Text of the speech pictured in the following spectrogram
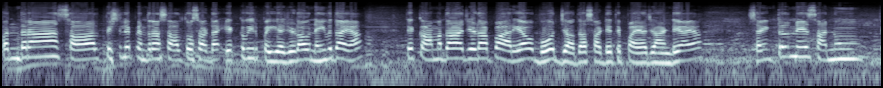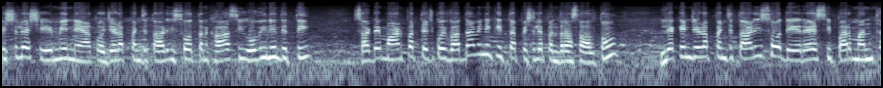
15 ਸਾਲ, ਪਿਛਲੇ 15 ਸਾਲ ਤੋਂ ਸਾਡਾ 1 ਵੀ ਰੁਪਈਆ ਜਿਹੜਾ ਉਹ ਨਹੀਂ ਵਧਾਇਆ ਤੇ ਕੰਮ ਦਾ ਜਿਹੜਾ ਭਾਰ ਆ, ਉਹ ਬਹੁਤ ਜ਼ਿਆਦਾ ਸਾਡੇ ਤੇ ਪਾਇਆ ਜਾਣ ਡਿਆ ਆ। ਸੈਂਟਰ ਨੇ ਸਾਨੂੰ ਪਿਛਲੇ 6 ਮਹੀਨਿਆਂ ਤੋਂ ਜਿਹੜਾ 4500 ਤਨਖਾਹ ਸੀ, ਉਹ ਵੀ ਨਹੀਂ ਦਿੱਤੀ। ਸਾਡੇ ਮਾਣ ਭੱਤੇ 'ਚ ਕੋਈ ਵਾਧਾ ਵੀ ਨਹੀਂ ਕੀਤਾ ਪਿਛਲੇ 15 ਸਾਲ ਤੋਂ। ਲੇਕਿਨ ਜਿਹੜਾ 4500 ਦੇ ਰਹੇ ਸੀ ਪਰ ਮੰਥ,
